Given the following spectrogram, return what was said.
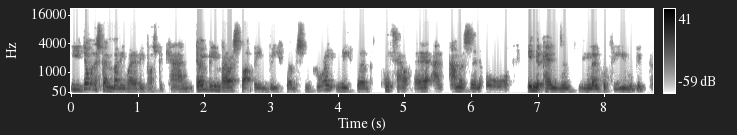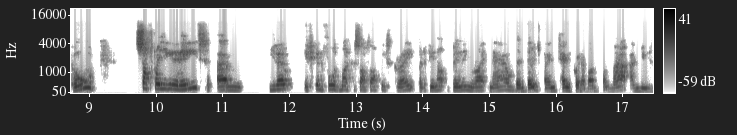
you don't want to spend money wherever you possibly can. Don't be embarrassed about being refurbed. Some great refurb put out there, and Amazon or independent local to you would be cool. Software you're going to need. Um, you know, if you can afford Microsoft Office, great. But if you're not billing right now, then don't spend 10 quid a month on that and use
